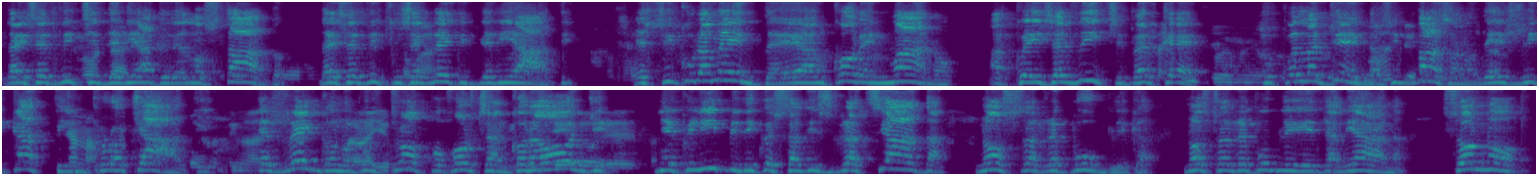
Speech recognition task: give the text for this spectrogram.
dai servizi deviati dello Stato, dai servizi segreti deviati e sicuramente è ancora in mano a quei servizi perché su quell'agenda si basano dei ricatti incrociati che reggono purtroppo forse ancora oggi gli equilibri di questa disgraziata nostra Repubblica, nostra Repubblica Italiana. Sono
